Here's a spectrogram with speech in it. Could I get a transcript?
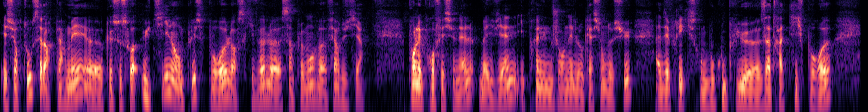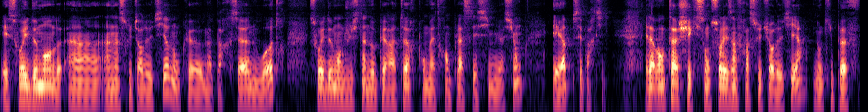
Et surtout, ça leur permet euh, que ce soit utile en plus pour eux lorsqu'ils veulent simplement faire du tir. Pour les professionnels, bah, ils viennent, ils prennent une journée de location dessus, à des prix qui seront beaucoup plus attractifs pour eux. Et soit ils demandent un, un instructeur de tir, donc ma personne ou autre, soit ils demandent juste un opérateur pour mettre en place les simulations, et hop, c'est parti. Et l'avantage, c'est qu'ils sont sur les infrastructures de tir, donc ils peuvent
